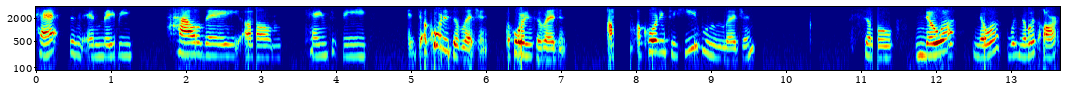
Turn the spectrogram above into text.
cats and and maybe how they um came to be, according to legend. According to legend, um, according to Hebrew legend. So Noah, Noah was Noah's Ark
